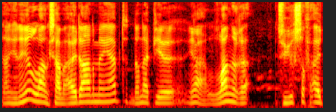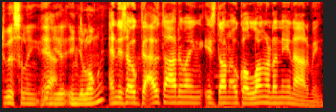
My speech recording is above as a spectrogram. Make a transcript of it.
Als je een heel langzame uitademing hebt, dan heb je ja, langere zuurstofuitwisseling Ja. in, je, in je longen. En dus ook de uitademing is dan ook al langer dan de inademing.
